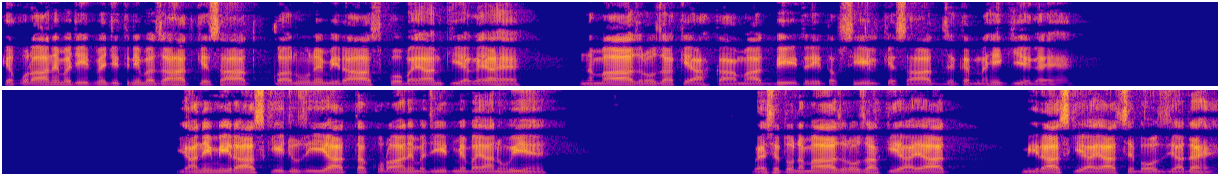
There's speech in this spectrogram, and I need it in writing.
کہ قرآن مجید میں جتنی وضاحت کے ساتھ قانون میراث کو بیان کیا گیا ہے، نماز، روزہ کے احکامات بھی اتنی تفصیل کے ساتھ ذکر نہیں کیے گئے ہیں۔ یعنی میراث کی جزئیات تک قرآن مجید میں بیان ہوئی ہیں۔ ویسے تو نماز روزہ کی آیات، میراث کی آیات سے بہت زیادہ ہیں۔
